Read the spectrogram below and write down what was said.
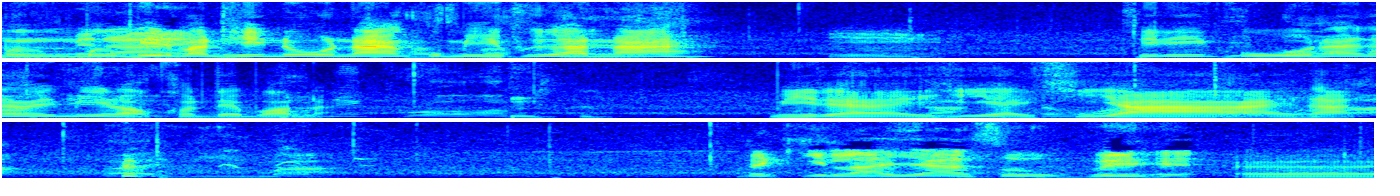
มึงไมึงบินมาที่นู่นนะ กูมีเพื่อนนะ อืมที่นี่กูน่าจะไม่มีหรอกคนเตะบอลโทอะนี่โครสมีแต่ไอ้เหี้ยขี้ยาไอ้สัตว์ได้ดีมากนักกีฬายาสูบพี่เออ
